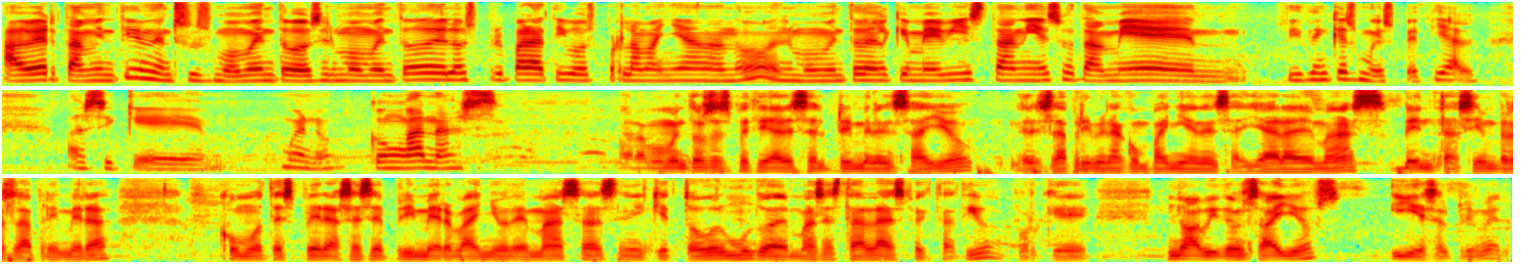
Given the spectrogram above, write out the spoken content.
a ver, también tienen sus momentos. El momento de los preparativos por la mañana, ¿no? El momento en el que me vistan y eso también dicen que es muy especial. Así que, bueno, con ganas. Para momentos especiales el primer ensayo, eres la primera compañía en ensayar además, venta siempre es la primera. ¿Cómo te esperas ese primer baño de masas en el que todo el mundo además está a la expectativa? Porque no ha habido ensayos y es el primero.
